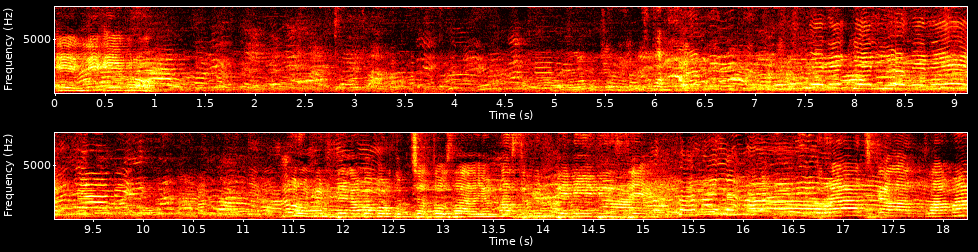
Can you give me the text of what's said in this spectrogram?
50 euro. Nene geliyor nene. Moro Gülten'e bakırdıkça tozarıyor. Nasıl Gülten iyiydin sen? Murat kalatlama.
